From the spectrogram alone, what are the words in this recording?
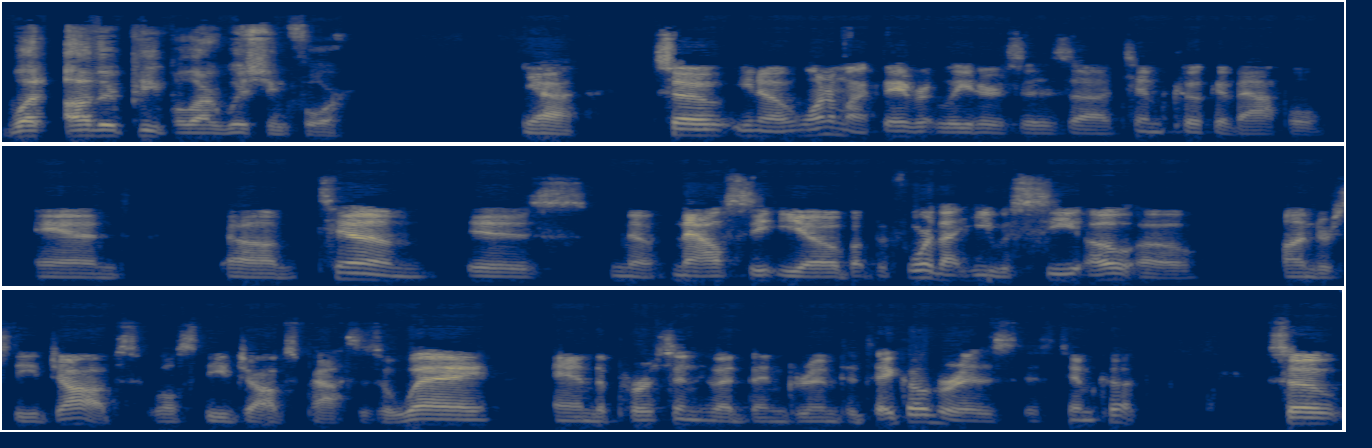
what other people are wishing for. Yeah. So, you know, one of my favorite leaders is uh, Tim Cook of Apple. And um, Tim is, you know, now CEO, but before that, he was COO under Steve Jobs. Well, Steve Jobs passes away, and the person who had been groomed to take over is, is Tim Cook. So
